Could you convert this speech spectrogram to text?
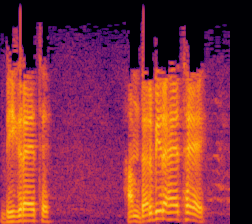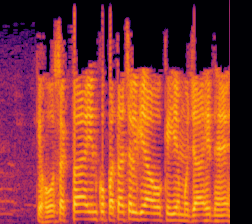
بھیگ رہے تھے۔ ہم ڈر بھی رہے تھے کہ ہو سکتا ہے ان کو پتہ چل گیا ہو کہ یہ مجاہد ہیں۔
